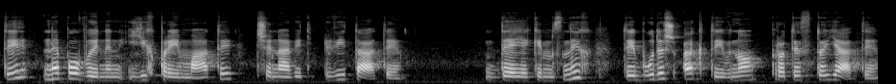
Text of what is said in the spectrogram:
ти не повинен їх приймати чи навіть вітати. Деяким з них ти будеш активно протистояти.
